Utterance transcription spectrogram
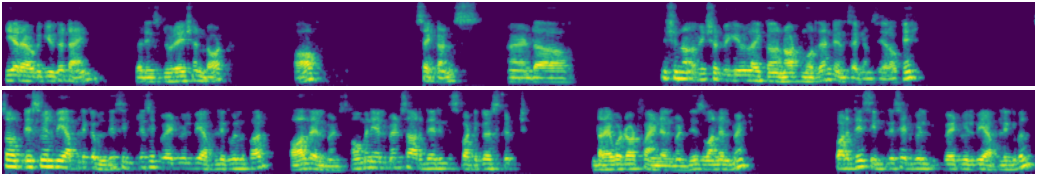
Here I have to give the time that is duration dot of seconds and uh, we should not we should be given like uh, not more than 10 seconds here. Okay. So this will be applicable. This implicit wait will be applicable for all the elements. How many elements are there in this particular script? Driver dot find element. This is one element. For this implicit will, wait will be applicable.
